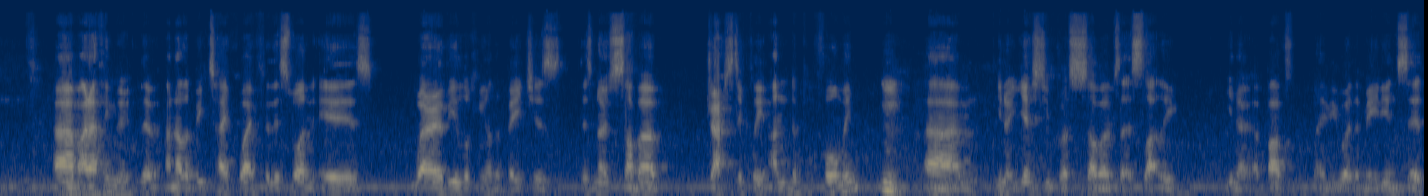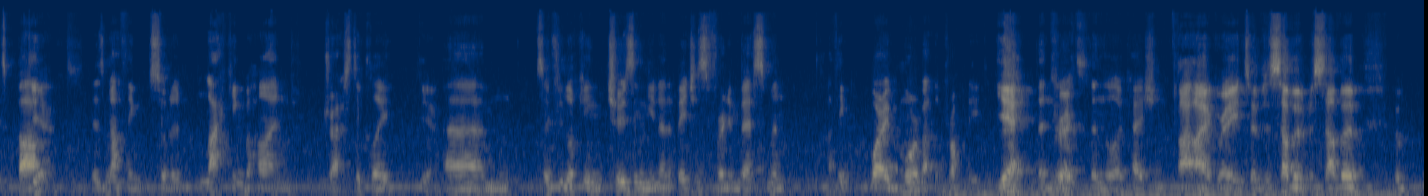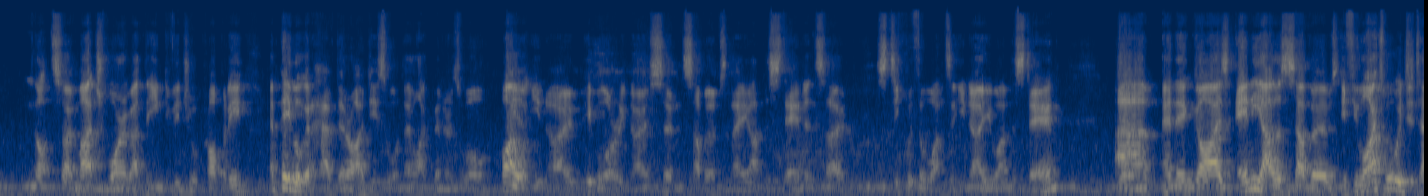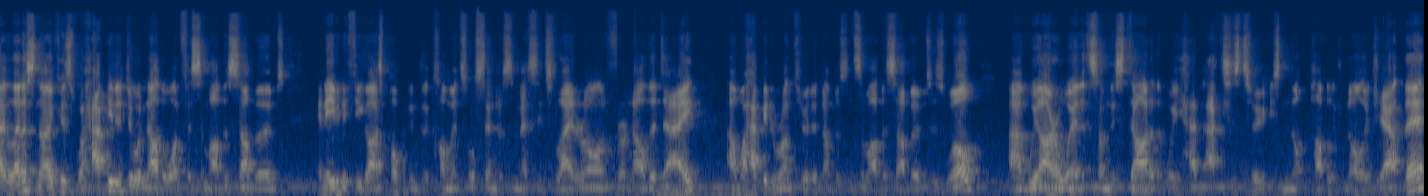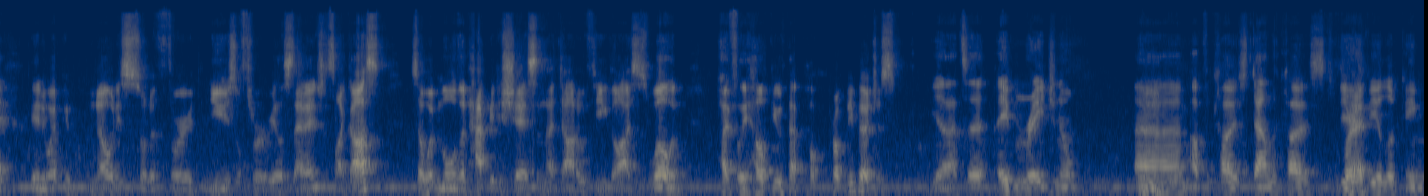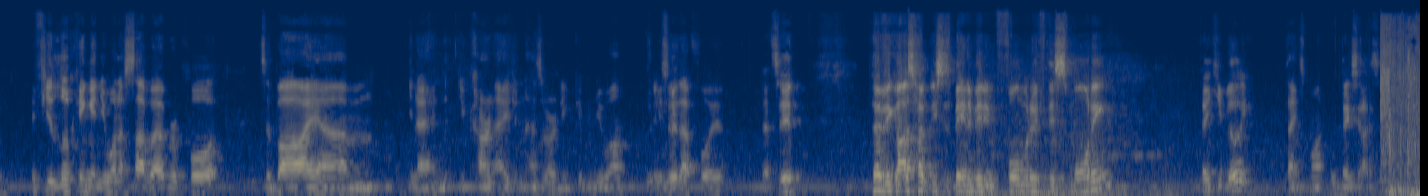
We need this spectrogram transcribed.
Um, and I think the, the, another big takeaway for this one is wherever you're looking on the beaches, there's no suburb drastically underperforming. Mm. Um, you know, yes, you've got suburbs that are slightly, you know, above maybe where the median sits, but Yeah. there's nothing sort of lacking behind drastically. Yeah. Um, so if you're looking, choosing, you know, the beaches for an investment, I think worry more about the property yeah, than, correct. the, than the location. I, I agree in terms of suburb to suburb, but not so much worry about the individual property. And people are going to have their ideas of what they like better as well. By what you know, people already know certain suburbs and they understand it. So stick with the ones that you know you understand. Um, and then, guys, any other suburbs, if you liked what we did today, let us know because we're happy to do another one for some other suburbs. And even if you guys pop it into the comments or send us a message later on for another day, um, we're happy to run through the numbers in some other suburbs as well. Uh, we are aware that some of this data that we have access to is not public knowledge out there. The only way people know it is sort of through the news or through real estate agents like us. So we're more than happy to share some of that data with you guys as well and hopefully help you with that property purchase. Yeah, that's it. Even regional, um, up the coast, down the coast, Yeah. wherever you're looking. If you're looking and you want a suburb report to buy, um, you know, and your current agent has already given you one, we can do that for you. That's it. Perfect, guys. Hope this has been a bit informative this morning. Thank you, Billy. Thanks, Michael. Thanks, guys.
